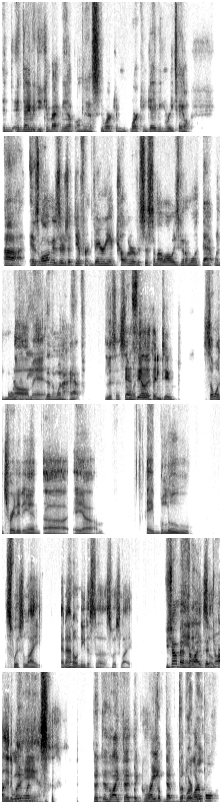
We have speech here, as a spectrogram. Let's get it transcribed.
and, and David, you can back me up on this. Working working gaming retail, uh, as long as there's a different variant color of a system, I'm always going to want that one more Oh, than the, man. than the one I have. Listen, That's the other thing too. someone traded in uh, a um, a blue switch light, and I don't need a s- switch light. You talking about Man, the like the so dark good in my blue one, hands. the, the like the the great The- the the, the blurple? blurple.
